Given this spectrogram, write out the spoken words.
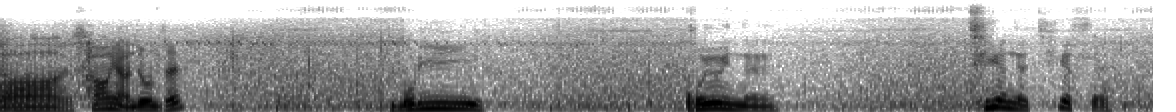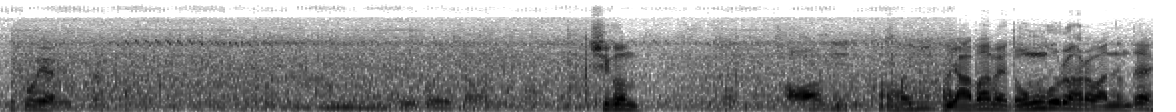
와 상황이 안 좋은데? 물이 고여 있네. 튀겠네, 튀겠어. 뭐야 이거? 지금 저기 어, 야밤에 농구를 하러 왔는데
